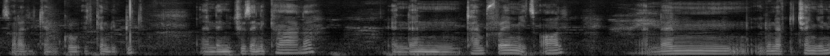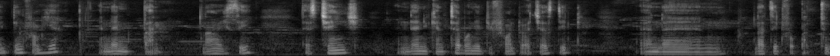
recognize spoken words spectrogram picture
so that it can grow it can be big. And then you choose any color and then time frame it's all. And then you don't have to change anything from here and then done. Now you see it change and then you can tap on it if you want to adjust it. And then that's it for part two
